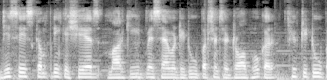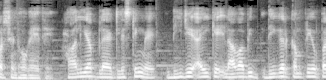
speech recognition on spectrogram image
जिससे इस कंपनी के शेयर्स मार्केट में 72 परसेंट से ड्रॉप होकर 52 परसेंट हो गए थे। हालिया ब्लैक लिस्टिंग में डीजेआई के अलावा भी दीगर कंपनियों पर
